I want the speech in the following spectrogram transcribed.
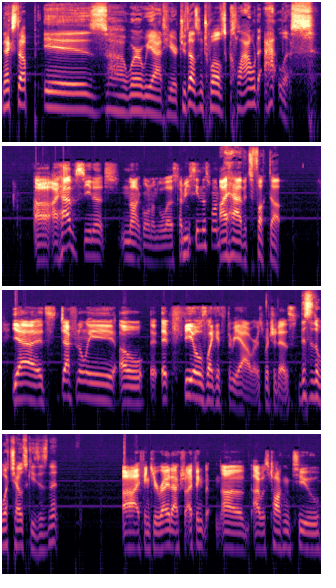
Next up is uh, where are we at here? 2012's Cloud Atlas. Uh, I have seen it. Not going on the list. Have you seen this one? I have. It's fucked up. yeah, it's definitely a. It feels like it's three hours, which it is. This is the Wachowskis, isn't it? Uh, I think you're right. Actually, I think uh, I was talking to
